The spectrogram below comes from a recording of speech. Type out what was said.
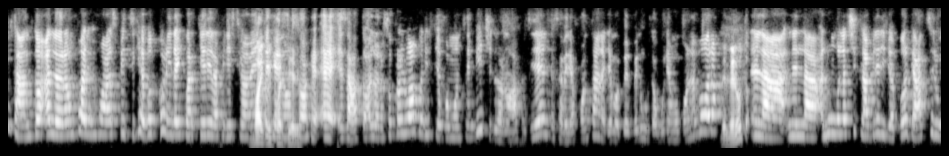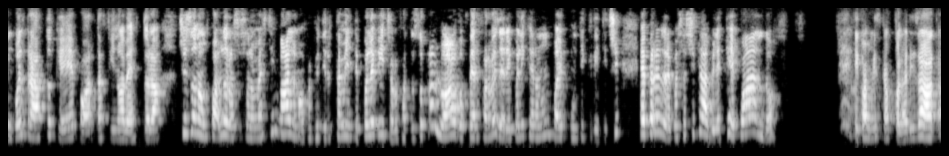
Intanto, allora, un po', un po' a spizzichi e bocconi dai quartieri Vai rapidissimamente, coi che quartieri. non so che è esatto. Allora, sopralluogo di Fiabo Monza in Bici della nuova presidente Saveria Fontana, diamo il benvenuto, auguriamo buon lavoro. Benvenuto. Nella, nella- lungo la ciclabile di via Borgazzi, lungo il tratto che porta fino a Bettola. Ci sono un po', loro si sono messi in ballo, ma proprio direttamente con le bici hanno fatto sopralluogo per far vedere quelli che erano un po' i punti critici e per rendere questa ciclabile che quando e qua mi scappa la risata,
